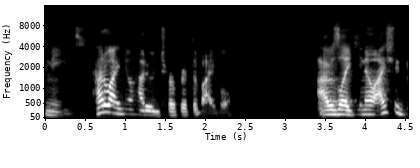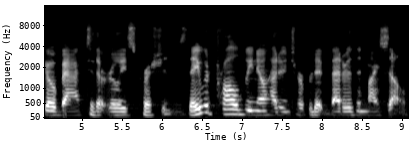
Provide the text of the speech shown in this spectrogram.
means? How do I know how to interpret the Bible? I was like, you know, I should go back to the earliest Christians. They would probably know how to interpret it better than myself.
